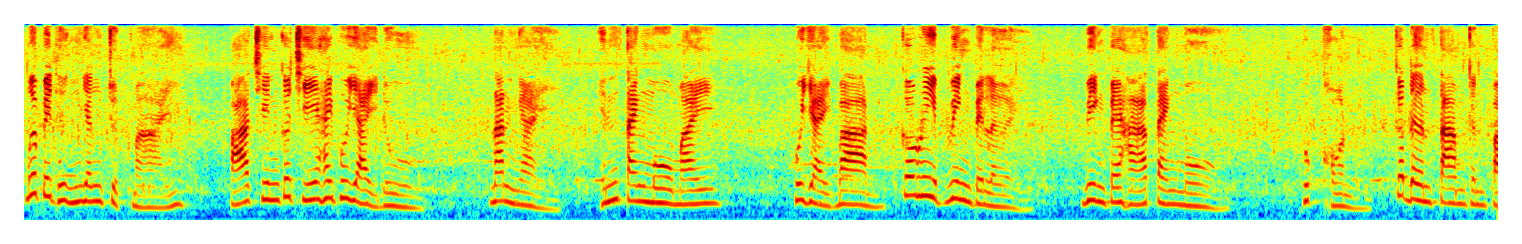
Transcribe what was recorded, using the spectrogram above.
เมื่อไปถึงยังจุดหมายป๋าชินก็ชี้ให้ผู้ใหญ่ดู นั่นไง เห็นแตงโมไหม ผู้ใหญ่บ้านก็รีบวิ่งไปเลย วิ่งไปหาแตงโม ทุกคนก็เดินตามกันไป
